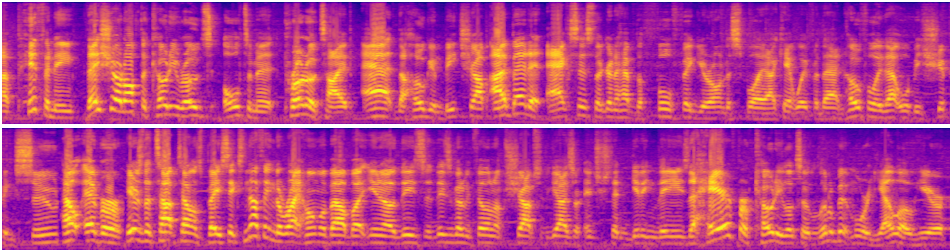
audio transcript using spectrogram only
a, epiphany. They showed off the Cody Rhodes Ultimate prototype at the Hogan Beach Shop. I bet at Axxess they're going to have the full figure on display. I can't wait for that, and hopefully that will be shipping soon. However, here's the Top Talents Basics. Nothing to write home about, but, you know, these, these are going to be filling up shops if you guys are interested in getting these. The hair for Cody looks a little bit more yellow here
